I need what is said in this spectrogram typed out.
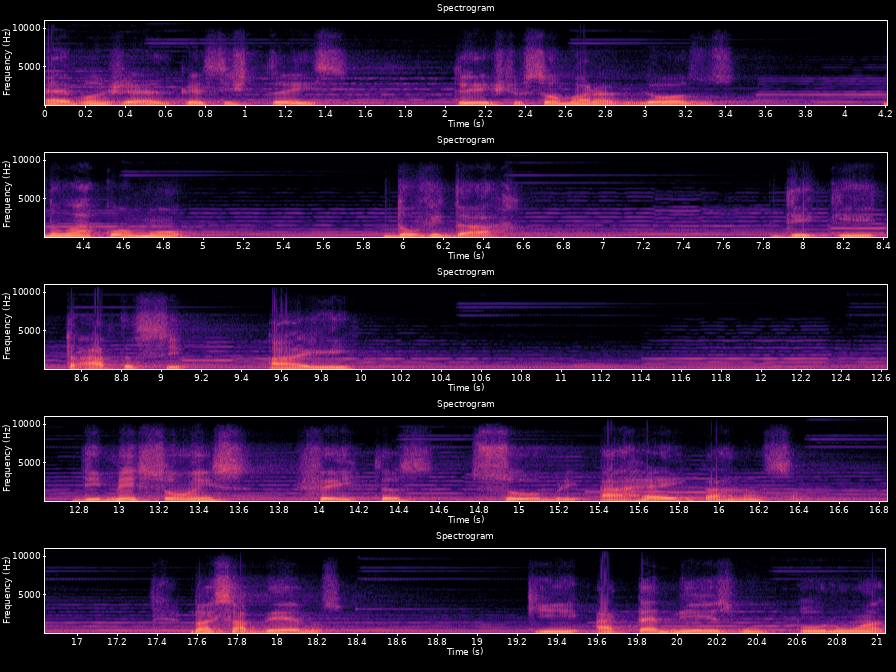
evangélica. Esses três textos são maravilhosos. Não há como duvidar de que trata-se aí de menções feitas sobre a reencarnação. Nós sabemos que, até mesmo por uma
